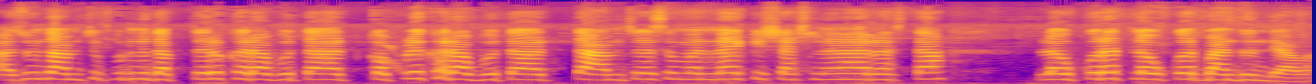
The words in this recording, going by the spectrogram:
अजून आमची पूर्ण दप्तरं खराब होतात कपडे खराब होतात. तर आमचं असं म्हणणं आहे की शासनानं हा रस्ता लवकरात लवकर बांधून द्यावा.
